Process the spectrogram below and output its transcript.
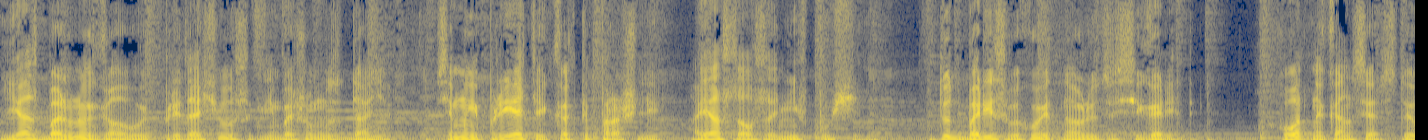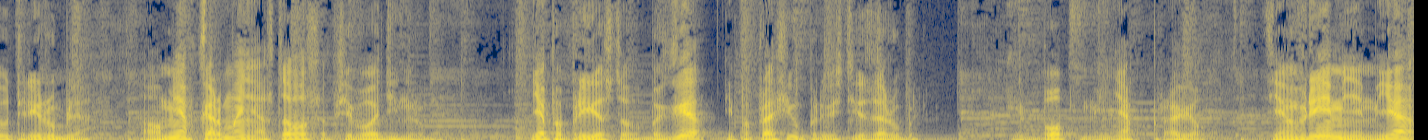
Я с больной головой притащился к небольшому зданию. Все мои приятели как-то прошли, а я остался не впущенным. И тут Борис выходит на улицу с сигаретой. Вход на концерт стоил 3 рубля, а у меня в кармане оставался всего 1 рубль. Я поприветствовал БГ и попросил провести за рубль. И Боб меня провел. Тем временем я,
